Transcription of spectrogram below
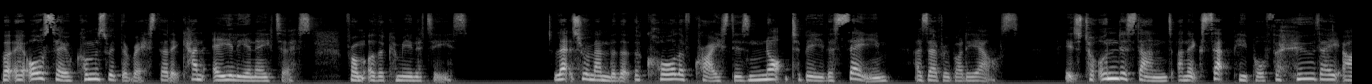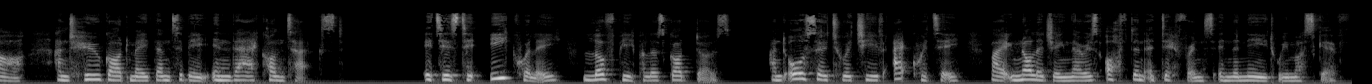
but it also comes with the risk that it can alienate us from other communities. Let's remember that the call of Christ is not to be the same as everybody else. It's to understand and accept people for who they are and who God made them to be in their context. It is to equally love people as God does, and also to achieve equity by acknowledging there is often a difference in the need we must give.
